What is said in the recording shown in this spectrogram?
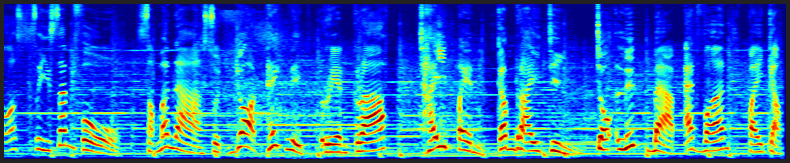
Loss ซีซั่น4สัมมนาสุดยอดเทคนิคเรียนกราฟ ใช้เป็นกำไรจริง เจาะลึกแบบแอดวานซ์ไปกับ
